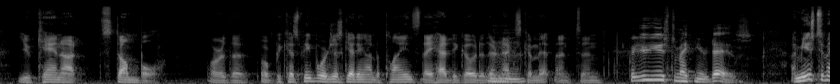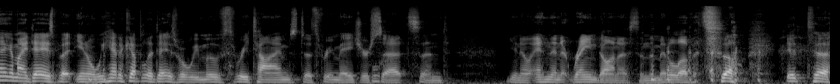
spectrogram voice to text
you cannot stumble, or the or because people were just getting onto planes, they had to go to their next commitment. And But you're used to making your days. I'm used to making my days, but you know, we had a couple of days where we moved three times to three major sets, and you know, and then it rained on us in the middle of it. So it, uh,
